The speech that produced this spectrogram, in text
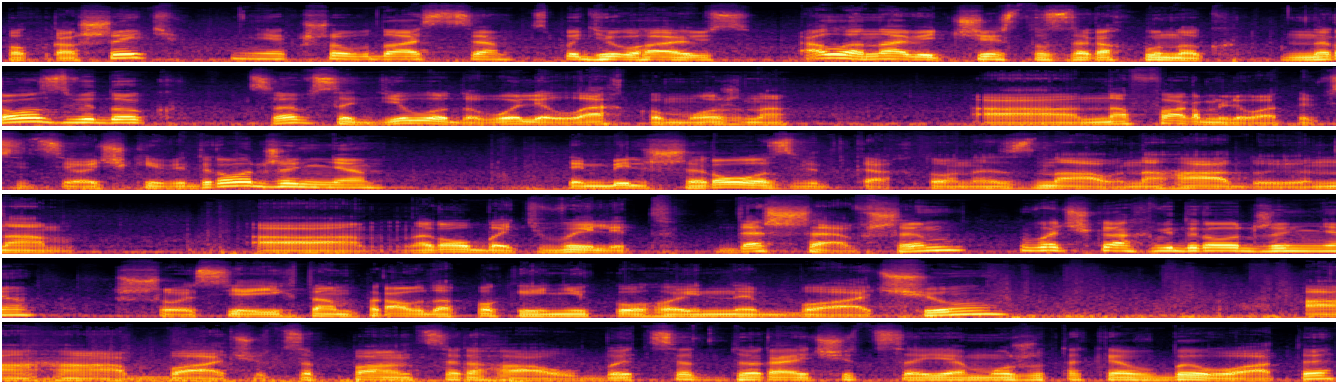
покрошить, якщо вдасться, сподіваюсь. Але навіть чисто за рахунок розвідок, це все діло доволі легко можна а, нафармлювати всі ці очки відродження. Тим більше розвідка, хто не знав, нагадую, нам а, робить виліт дешевшим в очках відродження. Щось я їх там, правда, поки нікого й не бачу. Ага, бачу, це панцергаубиця. До речі, це я можу таке вбивати.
